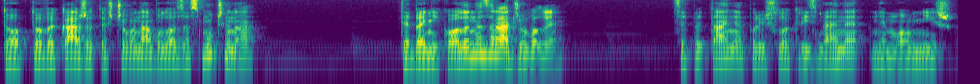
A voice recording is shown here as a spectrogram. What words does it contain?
Тобто ви кажете, що вона була засмучена? Тебе ніколи не зраджували? Це питання пройшло крізь мене, немов ніж.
